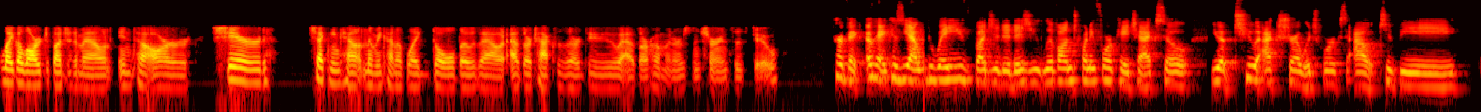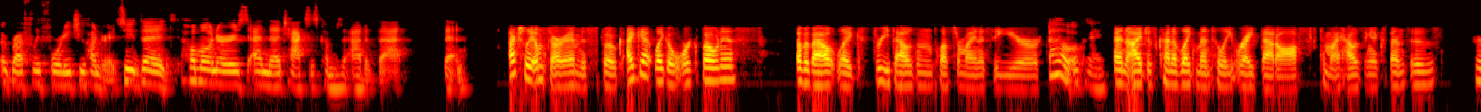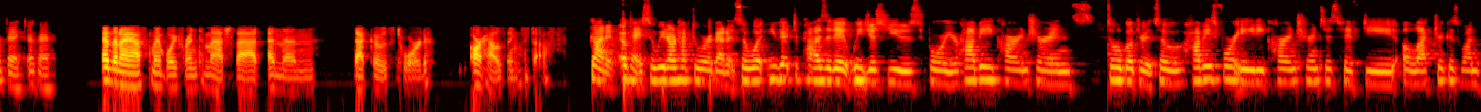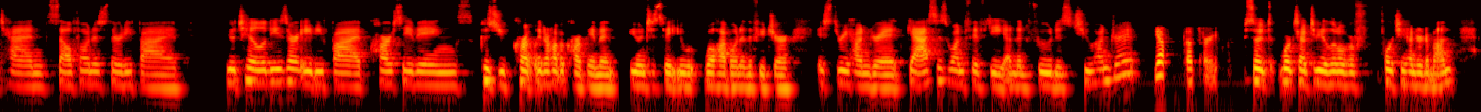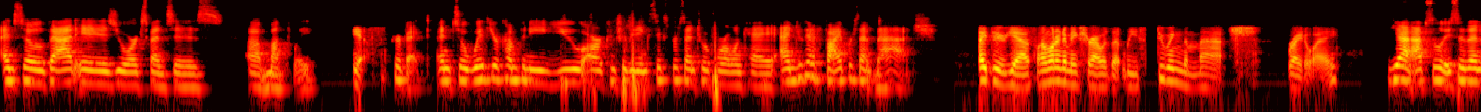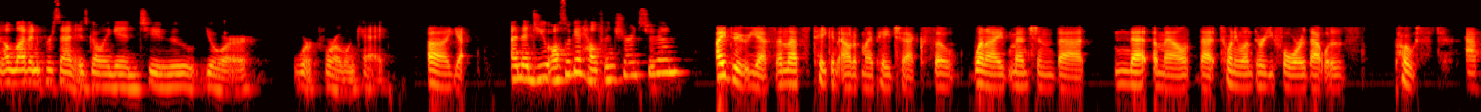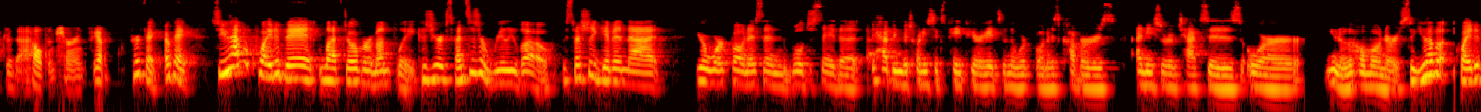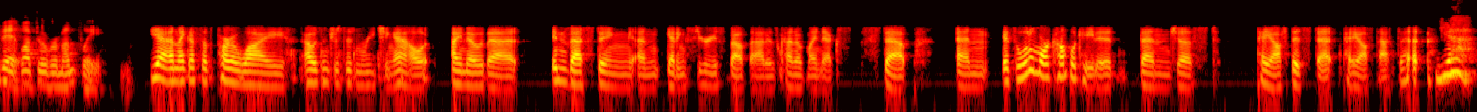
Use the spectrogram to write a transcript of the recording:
like a large budget amount into our shared checking account, and then we kind of like dole those out as our taxes are due, as our homeowners insurance is due. Perfect. Okay, because yeah, the way you've budgeted is you live on 24 paychecks, so you have two extra, which works out to be roughly 4,200. So the homeowners and the taxes comes out of that then. Actually, I'm sorry, I misspoke. I get like a work bonus of about like 3000 plus or minus a year. Oh, okay. And I just kind of like mentally write that off to my housing expenses. Perfect. Okay. And then I ask my boyfriend to match that and then that goes toward our housing stuff. Got it. Okay, so we don't have to worry about it. So what you get deposited, we just use for your hobby, car insurance. So we'll go through it. So hobby is 480, car insurance is 50, electric is 110, cell phone is 35, utilities are 85, car savings because you currently don't have a car payment, you anticipate you will have one in the future is 300, gas is 150 and then food is 200. Yep, that's right. So it works out to be a little over 1400 a month. And so that is your expenses uh, monthly. Yes. Perfect. And so with your company, you are contributing 6% to a 401k and you get a 5% match. I do, yes. I wanted to make sure I was at least doing the match right away. Yeah, absolutely. So then 11% is going into your work 401k. Uh, yeah. And then do you also get health insurance through them? I do, yes, and that's taken out of my paycheck. So when I mentioned that net amount, that 2134, that was post after that health insurance. Yep. Perfect. Okay. So you have quite a bit left over monthly because your expenses are really low, especially given that your work bonus and we'll just say that having the 26 pay periods and the work bonus covers any sort of taxes or you know the homeowners so you have a, quite a bit left over monthly yeah and i guess that's part of why i was interested in reaching out i know that investing and getting serious about that is kind of my next step and it's a little more complicated than just pay off this debt pay off that debt yeah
